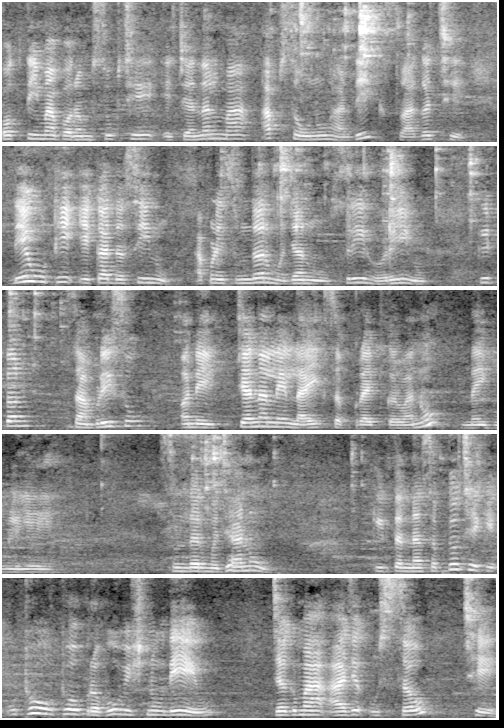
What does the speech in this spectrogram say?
ભક્તિમાં પરમ સુખ છે. એ ચેનલમાં આપ સૌનું હાર્દિક સ્વાગત છે. દેવ ઉઠી એકાદશીનું, આપણે સુંદર મજાનું શ્રી હરિનું કીર્તન સાંભળીશું અને ચેનલને લાઈક, સબસ્ક્રાઈબ કરવાનું નહીં ભૂલીએ. સુંદર મજાનું કીર્તનના શબ્દો છે કે, ઉઠો ઉઠો પ્રભુ વિષ્ણુદેવ જગમાં આજ ઉત્સવ છે.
